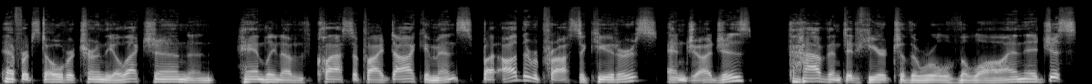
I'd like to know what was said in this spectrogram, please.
efforts to overturn the election and handling of classified documents, but other prosecutors and judges haven't adhered to the rule of the law. And it just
